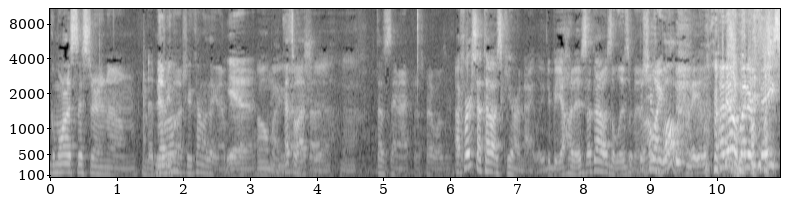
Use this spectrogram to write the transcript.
Gamora's sister in um, Nebula? Nebula. She kind of looks like Nebula. Yeah. Oh my god. That's what I thought. Yeah, yeah. That was the same actress, but it wasn't. At first, I thought it was Keira Knightley. To be honest, I thought it was Elizabeth. But she I'm was like, bald. I know, but her face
